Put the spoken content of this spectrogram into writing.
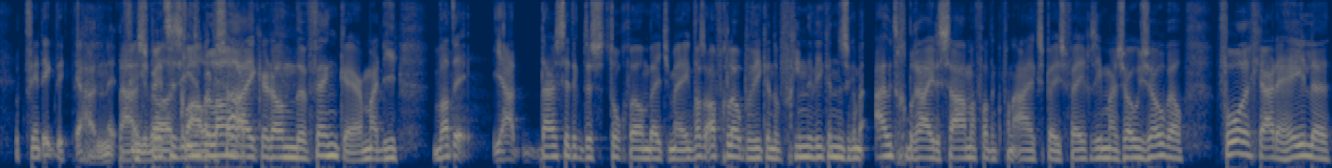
vind ik... Ja, ne, Nou, spits is iets zaak. belangrijker dan de fancare. Maar die, wat, ja, daar zit ik dus toch wel een beetje mee. Ik was afgelopen weekend op Vriendenweekend. Dus ik heb een uitgebreide samenvatting van Ajax PSV gezien. Maar sowieso wel vorig jaar de hele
